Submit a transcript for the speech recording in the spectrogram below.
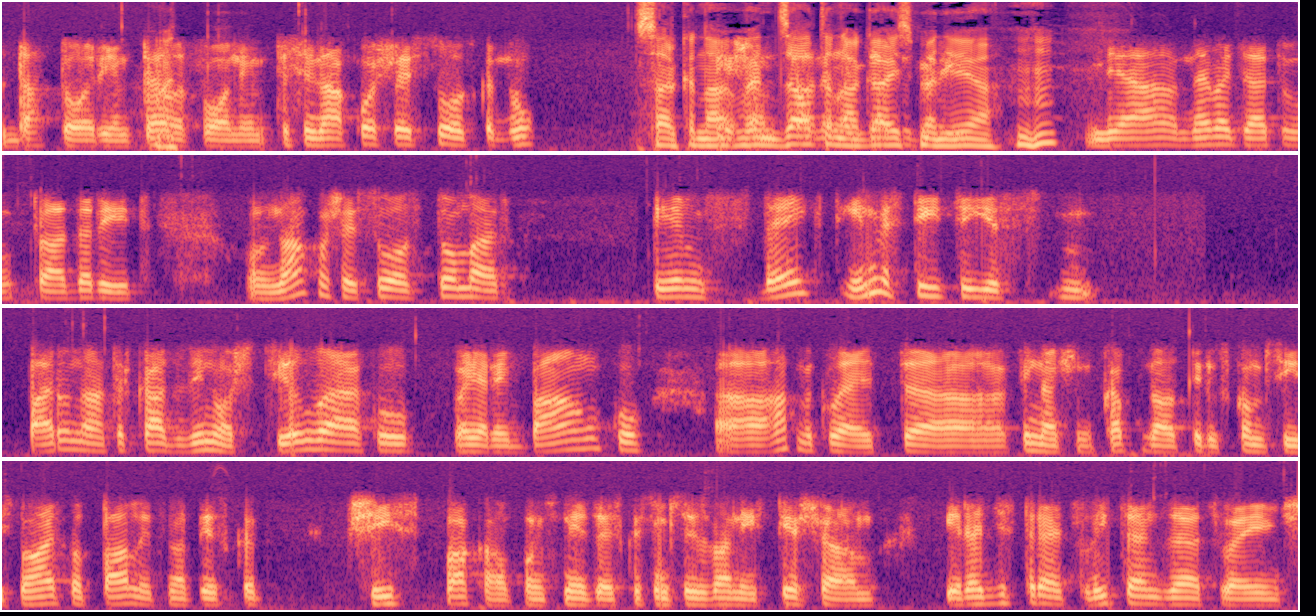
datoriem, telefoniem. Tas ir nākošais solis, ka nu, sarkanā vai zeltainā gaismiņa. Jā. Mhm. jā, nevajadzētu tā darīt. Un nākošais solis tomēr pirms veikt investīcijas parunāt ar kādu zinošu cilvēku vai arī banku, apmeklēt Finanšu un kapitāla tirgus komisijas mājaslapu, pārliecināties, ka šis pakalpojums sniedzējs, kas jums ir zvanījis, tiešām ir reģistrēts, licencēts, vai viņš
